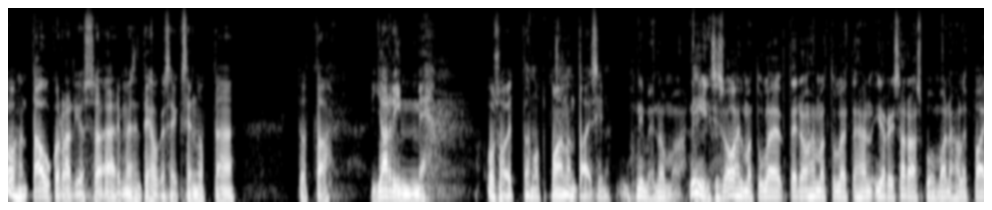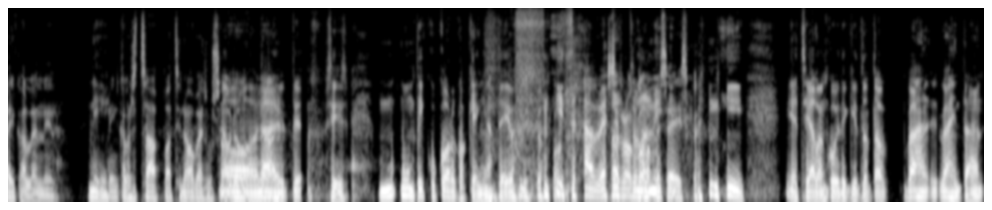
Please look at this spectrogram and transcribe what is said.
onhan tauko radiossa äärimmäisen tehokas, eikö sen ottaa – tota, Jarimme osoittanut maanantaisin. Nimenomaan. Niin, siis ohjelma tulee, teidän ohjelma tulee tähän Jari Sarasvuon vanhalle paikalle, niin niin. minkälaiset saappaat siinä oven sussa no, odottaa. Näin, siis mun pikku korkokengät ei ole mitään verrattuna. niin, niin, niin, että siellä on kuitenkin tota, vähintään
